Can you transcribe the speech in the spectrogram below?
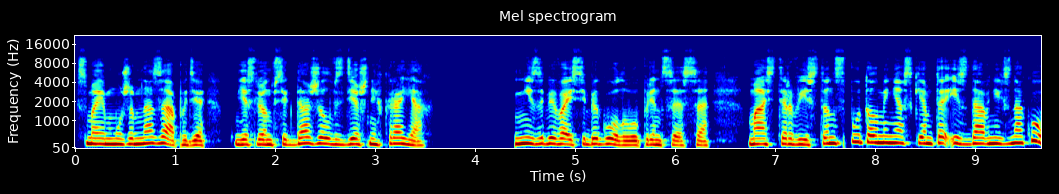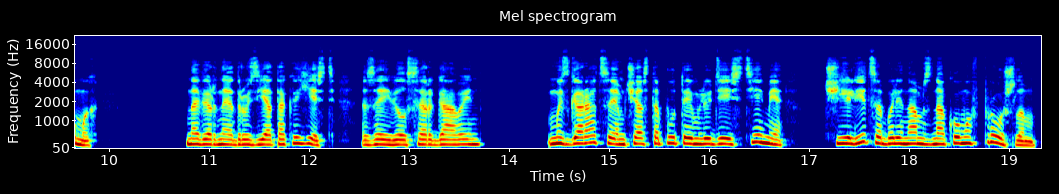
с моим мужем на Западе, если он всегда жил в здешних краях? «Не забивай себе голову, принцесса. Мастер Вистон спутал меня с кем-то из давних знакомых». «Наверное, друзья так и есть», — заявил сэр Гавейн. «Мы с Горацием часто путаем людей с теми, чьи лица были нам знакомы в прошлом.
